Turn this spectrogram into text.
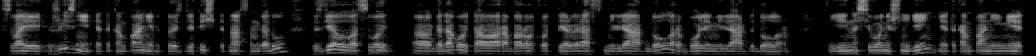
своей жизни эта компания, то есть в 2015 году, сделала свой э, годовой товарооборот вот первый раз миллиард долларов, более миллиарда долларов. И на сегодняшний день эта компания имеет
